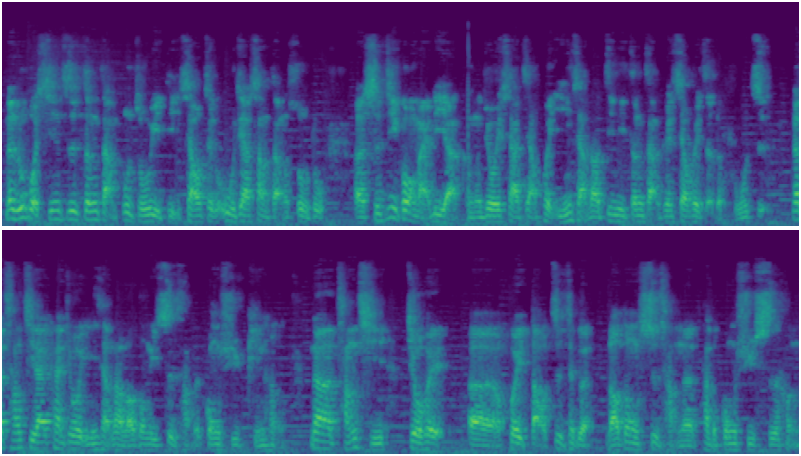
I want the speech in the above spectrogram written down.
那如果薪资增长不足以抵消这个物价上涨的速度，呃，实际购买力啊可能就会下降，会影响到经济增长跟消费者的福祉。那长期来看，就会影响到劳动力市场的供需平衡。那长期就会呃会导致这个劳动市场呢它的供需失衡。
